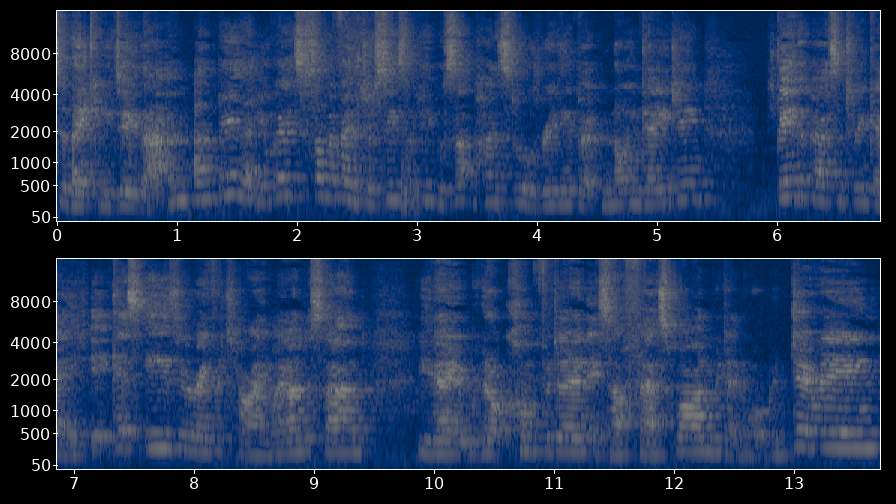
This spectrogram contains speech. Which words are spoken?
to make me do that? And, and be that. You'll go to some events, you'll see some people sat behind stalls reading a book, not engaging. Be the person to engage. It gets easier over time. I understand, you know, we're not confident, it's our first one, we don't know what we're doing.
